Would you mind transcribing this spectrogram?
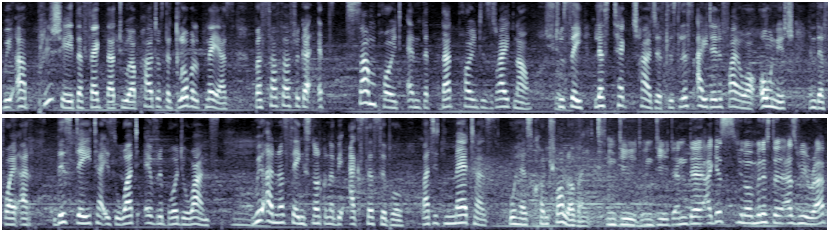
we appreciate the fact that we are part of the global players, but South Africa at some point, and the, that point is right now, to say, let's take charge at least, let's identify our own niche in the 4IR. This data is what everybody wants. We are not saying it's not going to be accessible, but it matters who has control over it. Indeed, indeed. And uh, I guess, you know, Minister, as we wrap,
